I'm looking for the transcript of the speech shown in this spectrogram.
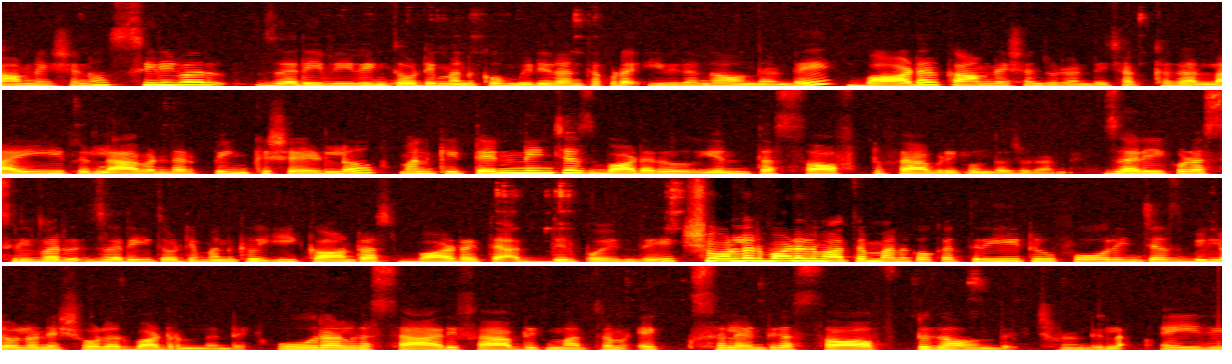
కాంబినేషన్ సిల్వర్ జరీ వీవింగ్ తోటి మనకు మిడిల్ అంతా కూడా ఈ విధంగా ఉందండి. బార్డర్ కాంబినేషన్ చూడండి చక్కగా లైట్ లావెండర్ పింక్ షేడ్లో మనకి టెన్ ఇంచెస్ బార్డర్ ఎంత సాఫ్ట్ ఫ్యాబ్రిక్ ఉందో చూడండి. జరీ కూడా సిల్వర్ జరీ తోటి మనకు ఈ కాంట్రాస్ట్ బార్డర్ అయితే అద్దిరిపోయింది. షోల్డర్ బార్డర్ మాత్రం మనకు ఒక త్రీ టు ఫోర్ ఇంచెస్ బిలోలోనే షోల్డర్ బార్డర్ ఉందండి. ఓవరాల్గా శారీ ఫ్యాబ్రిక్ మాత్రం ఎక్సలెంట్ లైట్గా సాఫ్ట్గా ఉంది. చూడండి ఇలా. ఇది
